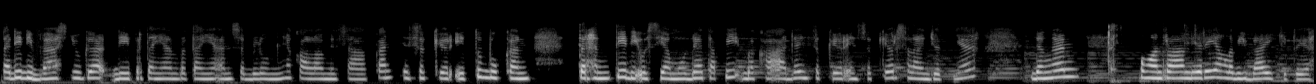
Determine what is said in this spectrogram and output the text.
tadi dibahas juga di pertanyaan-pertanyaan sebelumnya kalau misalkan insecure itu bukan terhenti di usia muda tapi bakal ada insecure-insecure selanjutnya dengan pengontrolan diri yang lebih baik gitu ya.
